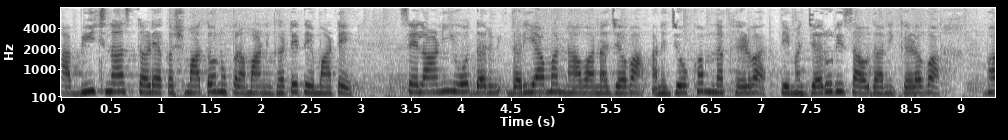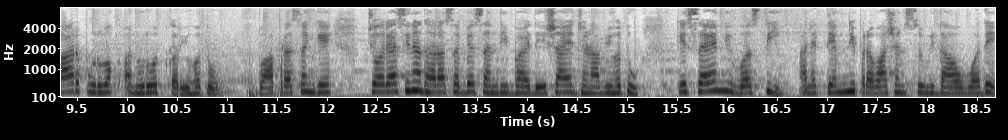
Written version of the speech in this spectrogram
આ બીચના સ્થળે અકસ્માતોનું પ્રમાણ ઘટે તે માટે સહેલાણીઓ દર- દરિયામાં નાહવા જવા અને જોખમ ન ખેડવા તેમજ જરૂરી સાવધાની કેળવવા ભારપૂર્વક અનુરોધ કર્યો હતો. તો આ પ્રસંગે ચોર્યાસીના ધારાસભ્ય સંદીપભાઈ દેસાઈએ જણાવ્યું હતું કે શહેરની વસ્તી અને તેમની પ્રવાસન સુવિધાઓ વધે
